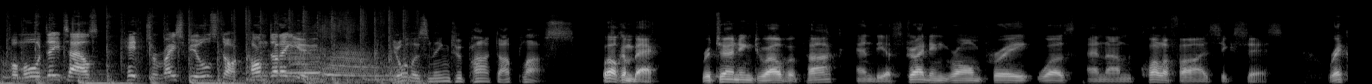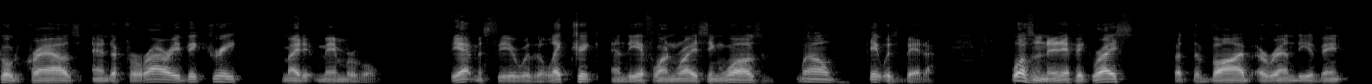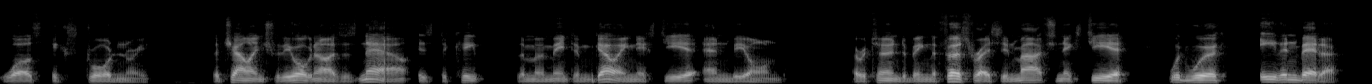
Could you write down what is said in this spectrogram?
For more details, head to racefuels.com.au. You're listening to Parked Up Plus. Welcome back. Returning to Albert Park and the Australian Grand Prix was an unqualified success record crowds, and a Ferrari victory made it memorable. The atmosphere was electric, and the F1 racing was, well, it was better. Wasn't an epic race, but the vibe around the event was extraordinary. The challenge for the organisers now is to keep the momentum going next year and beyond. A return to being the first race in March next year would work even better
